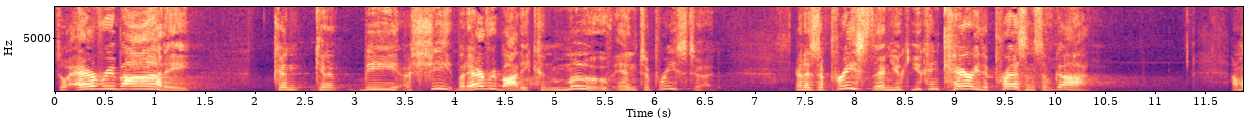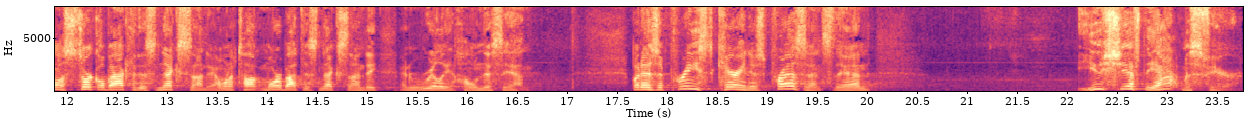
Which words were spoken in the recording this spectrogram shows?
So everybody can, can be a sheep, but everybody can move into priesthood. And as a priest, then, you, you can carry the presence of God. I'm going to circle back to this next Sunday. I want to talk more about this next Sunday and really hone this in. But as a priest carrying his presence, then, you shift the atmosphere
